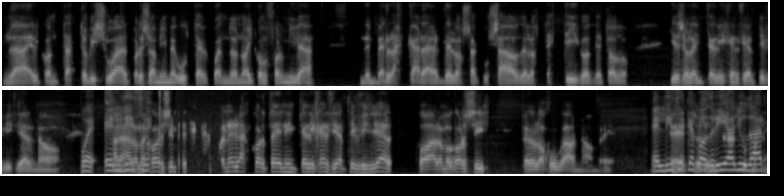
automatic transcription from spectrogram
el contacto visual. Por eso a mí me gusta cuando no hay conformidad de ver las caras de los acusados, de los testigos, de todo. Y eso la inteligencia artificial no. Pues él Ahora, a lo dice. mejor si me poner las cortes en inteligencia artificial, pues a lo mejor sí, pero los juzgados no, hombre. Él dice que podría ayudar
